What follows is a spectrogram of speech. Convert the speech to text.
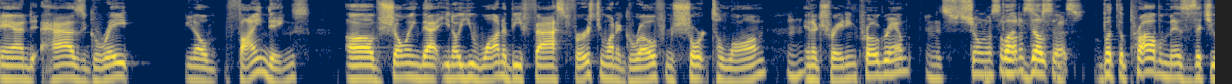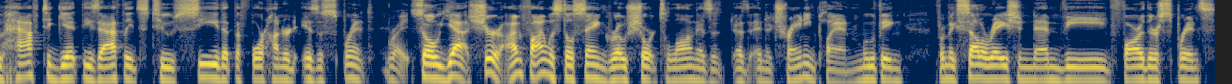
and has great you know findings of showing that you know you want to be fast first you want to grow from short to long in a training program And it's shown us a lot of the, success. but the problem is, is that you have to get these athletes to see that the 400 is a sprint. Right. So yeah, sure, I'm fine with still saying grow short to long as a as in a training plan, moving from acceleration to MV, farther sprints.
